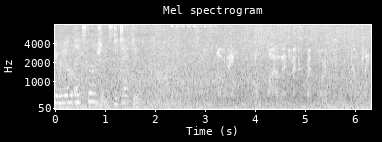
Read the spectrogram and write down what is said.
Serial explosions detected. Loading. Biometric report complete.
